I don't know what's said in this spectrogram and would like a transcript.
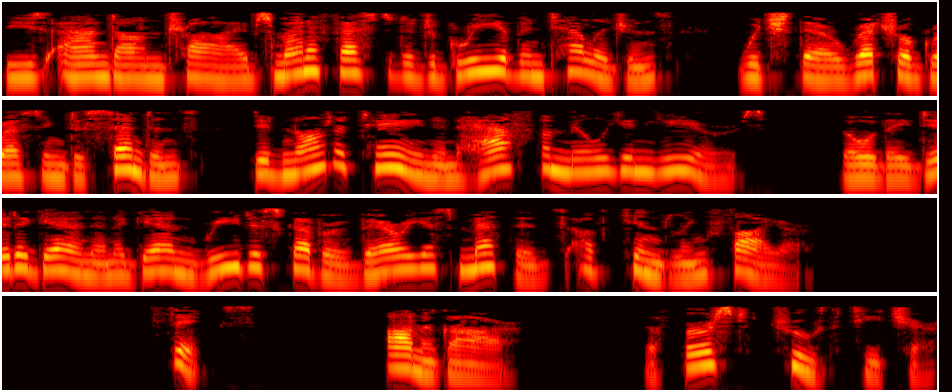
these Andon tribes manifested a degree of intelligence which their retrogressing descendants did not attain in half a million years, though they did again and again rediscover various methods of kindling fire. 6. Onagar, the first truth teacher.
